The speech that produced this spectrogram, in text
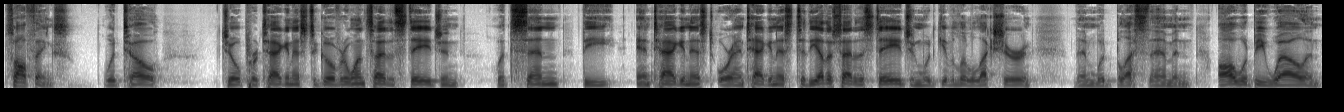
solve things, would tell Joe protagonist to go over to one side of the stage and would send the antagonist or antagonist to the other side of the stage and would give a little lecture and then would bless them and all would be well. And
